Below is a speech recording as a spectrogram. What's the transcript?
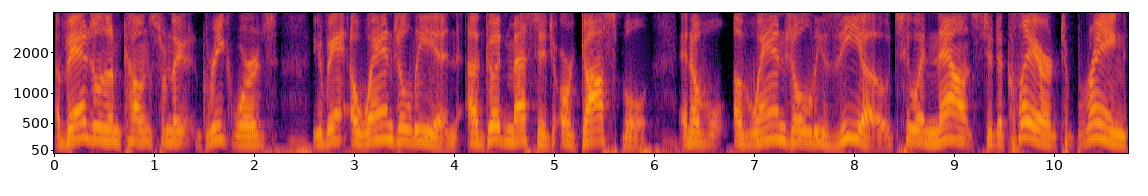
Evangelism comes from the Greek words evangelion, a good message or gospel, and evangelizio, to announce, to declare, to bring,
